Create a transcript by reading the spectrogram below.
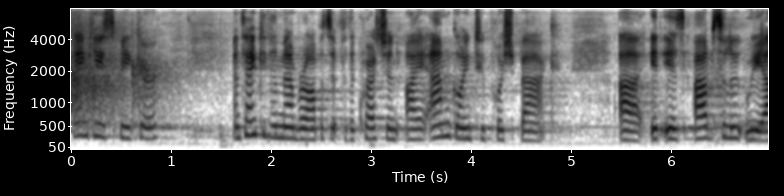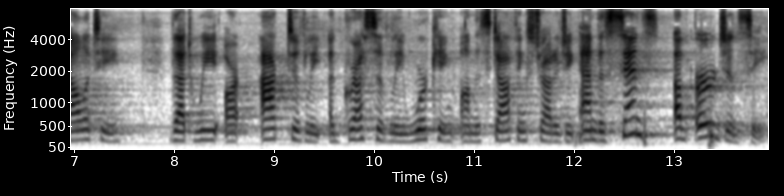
Thank you, Speaker. And thank you to the member opposite for the question. I am going to push back. Uh, it is absolute reality that we are actively, aggressively working on the staffing strategy, and the sense of urgency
